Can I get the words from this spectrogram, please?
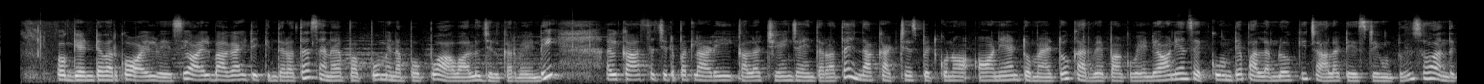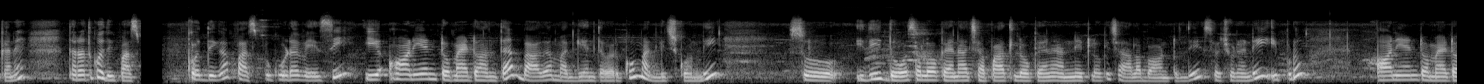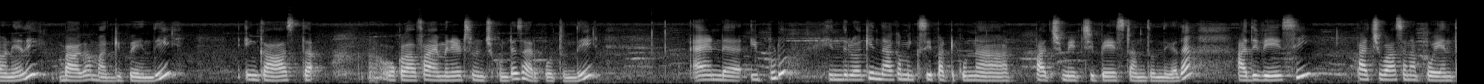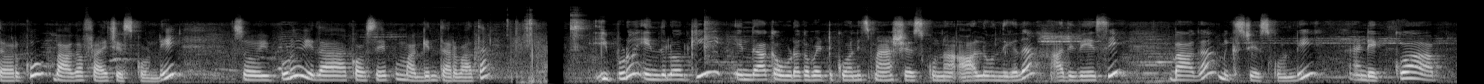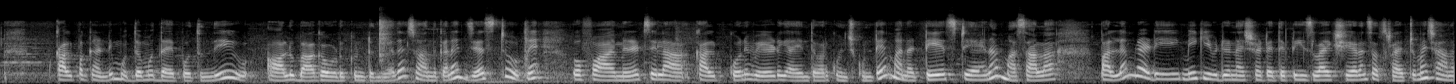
ఒక గంట వరకు ఆయిల్ వేసి ఆయిల్ బాగా హీట్ ఎక్కిన తర్వాత శనగపప్పు మినపప్పు ఆవాలు జీలకర్ర వేయండి. అవి కాస్త చిటపట్లాడి కలర్ చేంజ్ అయిన తర్వాత ఇందాక కట్ చేసి పెట్టుకున్న ఆనియన్ టొమాటో కరివేపాకు వేయండి. ఆనియన్స్ ఎక్కువ ఉంటే పళ్ళంలోకి చాలా టేస్టీగా ఉంటుంది. సో అందుకనే తర్వాత కొద్దిగా పసుపు కొద్దిగా పసుపు కూడా వేసి ఈ ఆనియన్ టొమాటో అంతా బాగా మగ్గేంత వరకు మగ్గించుకోండి. సో ఇది దోశలోకైనా చపాతీలోకైనా అన్నిట్లోకి చాలా బాగుంటుంది. సో చూడండి ఇప్పుడు ఆనియన్ టొమాటో అనేది బాగా మగ్గిపోయింది. ఇంకా ఆస్త ఒక ఫైవ్ మినిట్స్ ఉంచుకుంటే సరిపోతుంది. అండ్ ఇప్పుడు ఇందులోకి ఇందాక మిక్సీ పట్టుకున్న పచ్చిమిర్చి పేస్ట్ అంత ఉంది కదా అది వేసి పచ్చివాసన పోయేంత వరకు బాగా ఫ్రై చేసుకోండి. సో ఇప్పుడు ఇలా కాసేపు మగ్గిన తర్వాత ఇప్పుడు ఇందులోకి ఇందాక ఉడకబెట్టుకొని స్మాష్ చేసుకున్న ఆలు ఉంది కదా అది వేసి బాగా మిక్స్ చేసుకోండి. అండ్ ఎక్కువ కలపకండి ముద్ద ముద్ద అయిపోతుంది. ఆలు బాగా ఉడుకుంటుంది కదా సో అందుకనే జస్ట్ ఉంటే ఓ ఫైవ్ మినిట్స్ ఇలా కలుపుకొని వేడిగా అయ్యేంత వరకు ఉంచుకుంటే మన టేస్టీ అయిన మసాలా పళ్ళెం రెడీ. మీకు ఈ వీడియో నచ్చినట్టయితే please like share and subscribe to my channel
